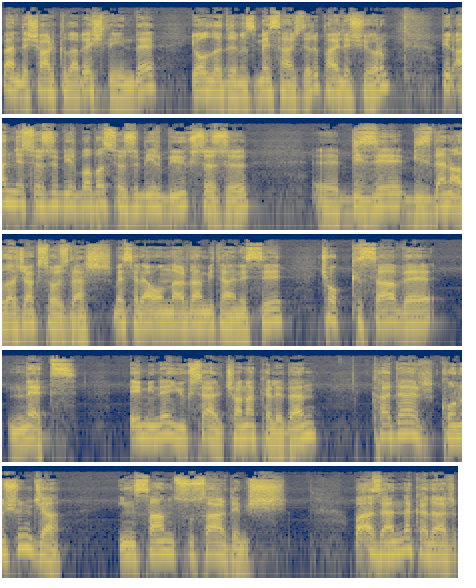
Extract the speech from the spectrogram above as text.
Ben de şarkılar eşliğinde yolladığınız mesajları paylaşıyorum. Bir anne sözü, bir baba sözü, bir büyük sözü e, bizi bizden alacak sözler. Mesela onlardan bir tanesi çok kısa ve net. Emine Yüksel Çanakkale'den kader konuşunca insan susar demiş. Bazen ne kadar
